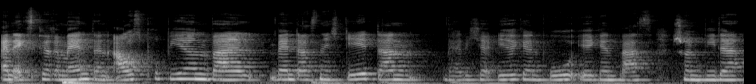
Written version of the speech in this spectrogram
ein Experiment, ein Ausprobieren, weil wenn das nicht geht, dann werde ich ja irgendwo irgendwas schon wieder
